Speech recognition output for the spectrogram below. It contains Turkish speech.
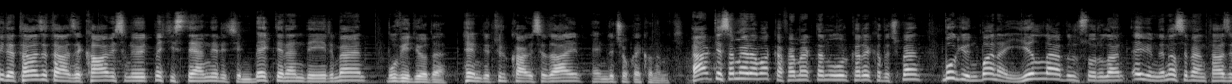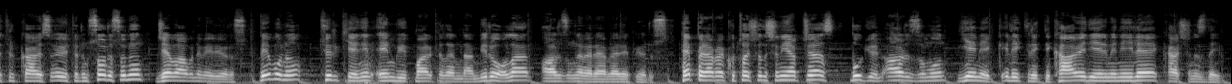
Evde taze taze kahvesini öğütmek isteyenler için beklenen değirmen bu videoda. Hem de Türk kahvesi dahil hem de çok ekonomik. Herkese merhaba. Kafe Merk'ten Uğur Karakılıç ben. Bugün bana yıllardır sorulan evimde nasıl ben taze Türk kahvesi öğütürüm sorusunun cevabını veriyoruz. Ve bunu Türkiye'nin en büyük markalarından biri olan Arzum'la beraber yapıyoruz. Hep beraber kutu açılışını yapacağız. Bugün Arzum'un yeni elektrikli kahve değirmeniyle karşınızdayım.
